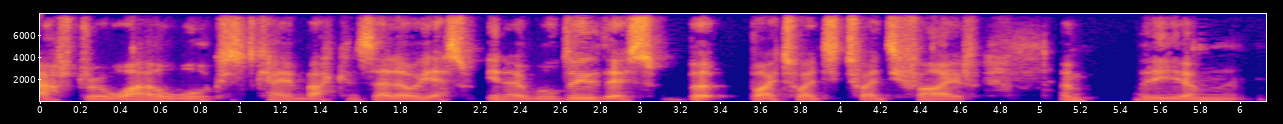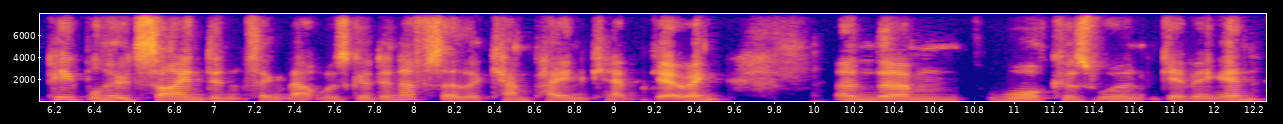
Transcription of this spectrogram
after a while, walkers came back and said, "Oh yes, you know we'll do this, but by 2025." And the um, people who'd signed didn't think that was good enough, so the campaign kept going, and um, walkers weren't giving in.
